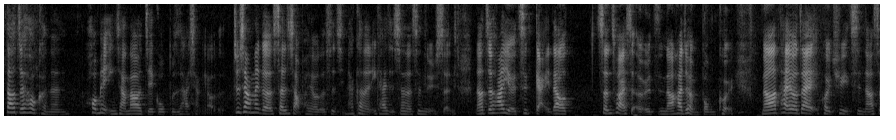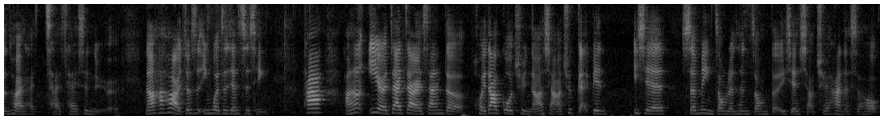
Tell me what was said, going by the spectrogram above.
到最后可能后面影响到的结果不是他想要的。就像那个生小朋友的事情，他可能一开始生的是女生，然后最后他有一次改到生出来是儿子，然后他就很崩溃，然后他又再回去一次，然后生出来才才才是女儿，然后他后来就是因为这件事情，他好像一而再再而三的回到过去，然后想要去改变一些生命中、人生中的一些小缺憾的时候，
